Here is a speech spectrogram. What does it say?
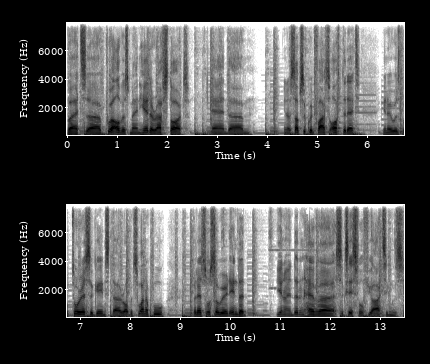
But uh, poor Elvis, man, he had a rough start, and um, you know, subsequent fights after that, you know, he was victorious against uh, Robert Swanepoel, but that's also where it ended. You know, and didn't have a successful few outings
